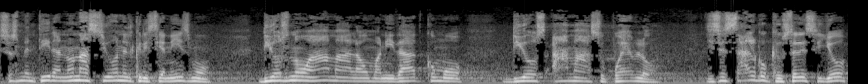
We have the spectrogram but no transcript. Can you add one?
Eso es mentira, no nació en el cristianismo. Dios no ama a la humanidad como Dios ama a su pueblo. Y eso es algo que ustedes y yo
